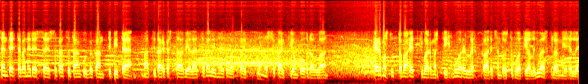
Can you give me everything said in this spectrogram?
sen tehtävän edessä, jossa katsotaan kuinka kantti pitää. Matti tarkastaa vielä, että välineet ovat kaikki kunnossa, kaikki on kohdallaan. Hermostuttava hetki varmasti nuorelle 18-vuotiaalle Jyväskylän miehelle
